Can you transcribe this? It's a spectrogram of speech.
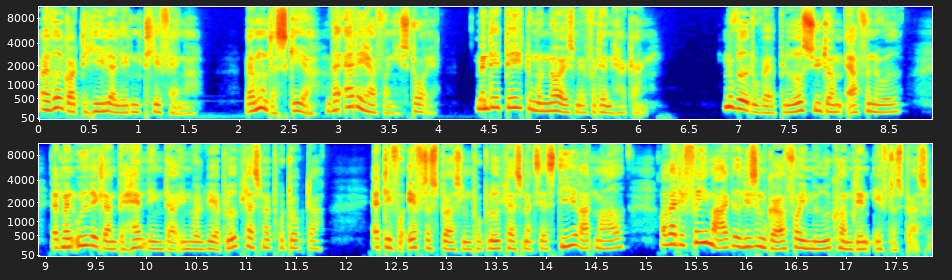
Og jeg ved godt, det hele er lidt en cliffhanger. Hvad må der sker? Hvad er det her for en historie? Men det er det, du må nøjes med for den her gang. Nu ved du, hvad blødersygdom er for noget. At man udvikler en behandling, der involverer blodplasmaprodukter. At det får efterspørgselen på blodplasma til at stige ret meget. Og hvad det frie marked ligesom gør for at imødekomme den efterspørgsel.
